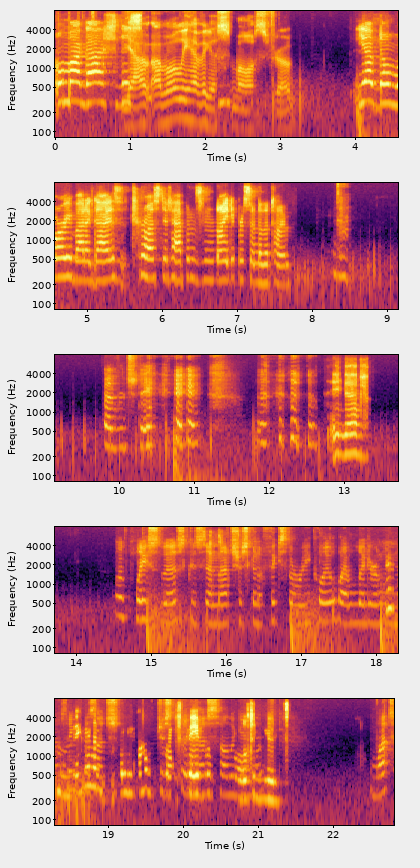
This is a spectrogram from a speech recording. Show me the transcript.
Oh my gosh, this. Yeah, I'm- I'm only having a small stroke. Yep, don't worry about it, guys. Trust, it happens 90% of the time. Average day. Yeah. I'll place this, because then that's just gonna fix the recoil by literally mm-hmm. nothing. 'cause that's just, I favorite guess, how the tool to game works. use. What?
